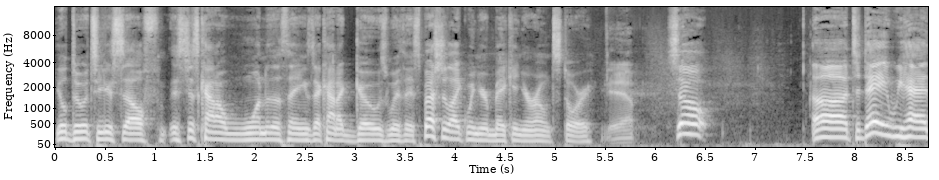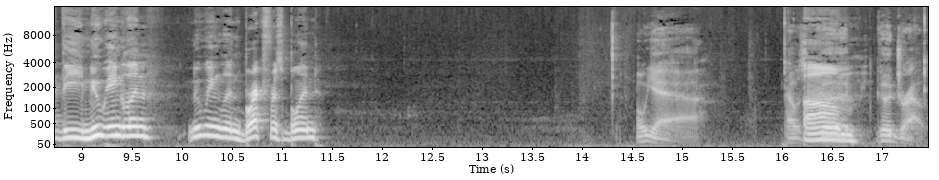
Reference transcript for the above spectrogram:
you'll do it to yourself it's just kind of one of the things that kind of goes with it especially like when you're making your own story yeah. so, uh, today we had the New England New England breakfast blend. Oh yeah. That was a Um, good good drought.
